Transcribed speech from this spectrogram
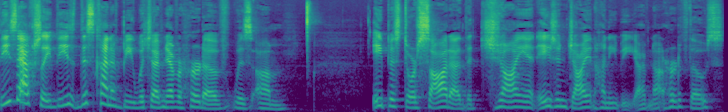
these actually, these this kind of bee, which I've never heard of, was um, Apis dorsata, the giant Asian giant honeybee. I've not heard of those.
